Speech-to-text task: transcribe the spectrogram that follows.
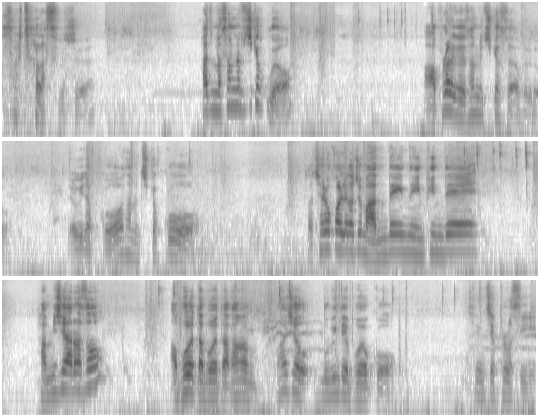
쿠알탈라스 부스 하지만 3렙 찍혔고요. 아 플라이도 3렙 찍혔어요 그래도. 여기 잡고 3렙 찍혔고. 자 체력 관리가 좀 안 돼 있는 인피인데 밤시 알아서? 아 보였다 보였다. 방금 화시 무빙 때 보였고. 제 플러스 2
